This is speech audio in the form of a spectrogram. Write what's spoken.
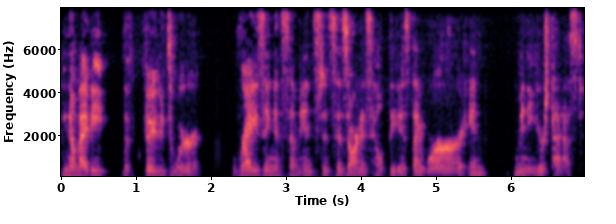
you know, maybe the foods we're raising in some instances aren't as healthy as they were in many years past.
